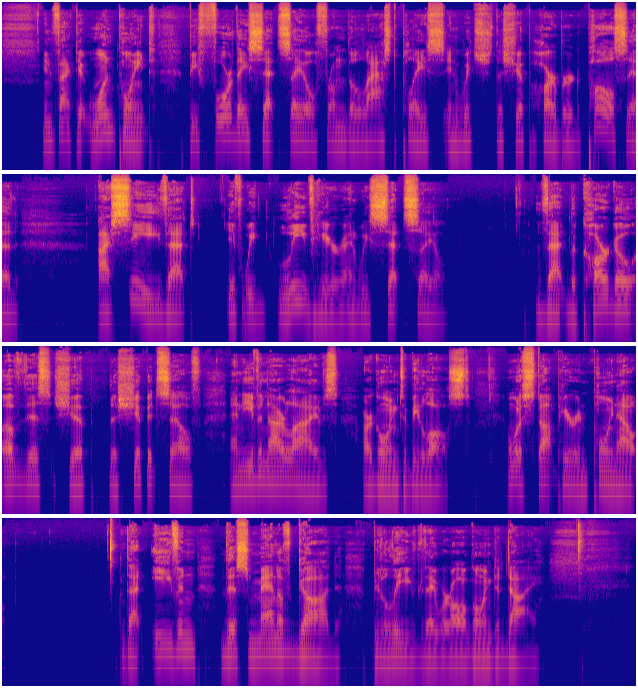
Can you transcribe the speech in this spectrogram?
In fact, at one point, before they set sail from the last place in which the ship harbored, Paul said, I see that if we leave here and we set sail, that the cargo of this ship, the ship itself, and even our lives are going to be lost. I want to stop here and point out that even this man of God believed they were all going to die.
